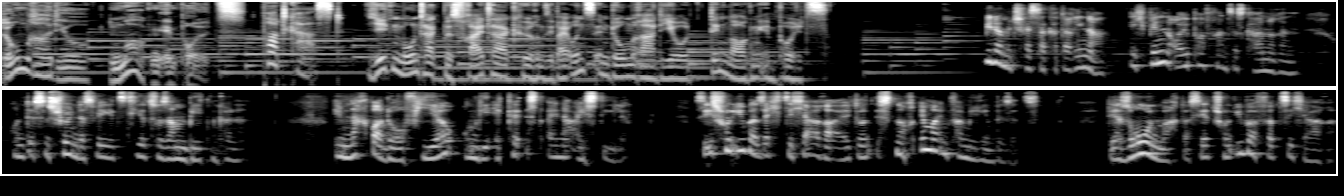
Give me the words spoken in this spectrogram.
Domradio Morgenimpuls. Podcast. Jeden Montag bis Freitag hören Sie bei uns im Domradio den Morgenimpuls. Wieder mit Schwester Katharina. Ich bin Euper Franziskanerin und es ist schön, dass wir jetzt hier zusammen beten können. Im Nachbardorf hier um die Ecke ist eine Eisdiele. Sie ist schon über 60 Jahre alt und ist noch immer in Familienbesitz. Der Sohn macht das jetzt schon über 40 Jahre.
